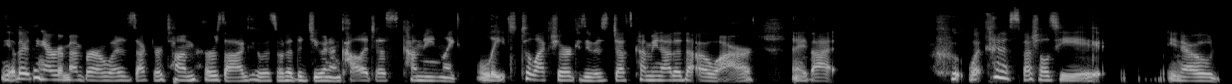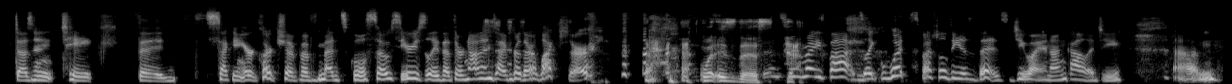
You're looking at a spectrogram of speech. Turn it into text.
the other thing I remember was Dr. Tom Herzog, who was one of the GYN oncologists, coming like late to lecture because he was just coming out of the OR. And I thought, what kind of specialty, you know, doesn't take the second year clerkship of med school so seriously that they're not in time for their lecture. what is this? Those are my thoughts. Like, what specialty is this? GYN oncology. Um,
